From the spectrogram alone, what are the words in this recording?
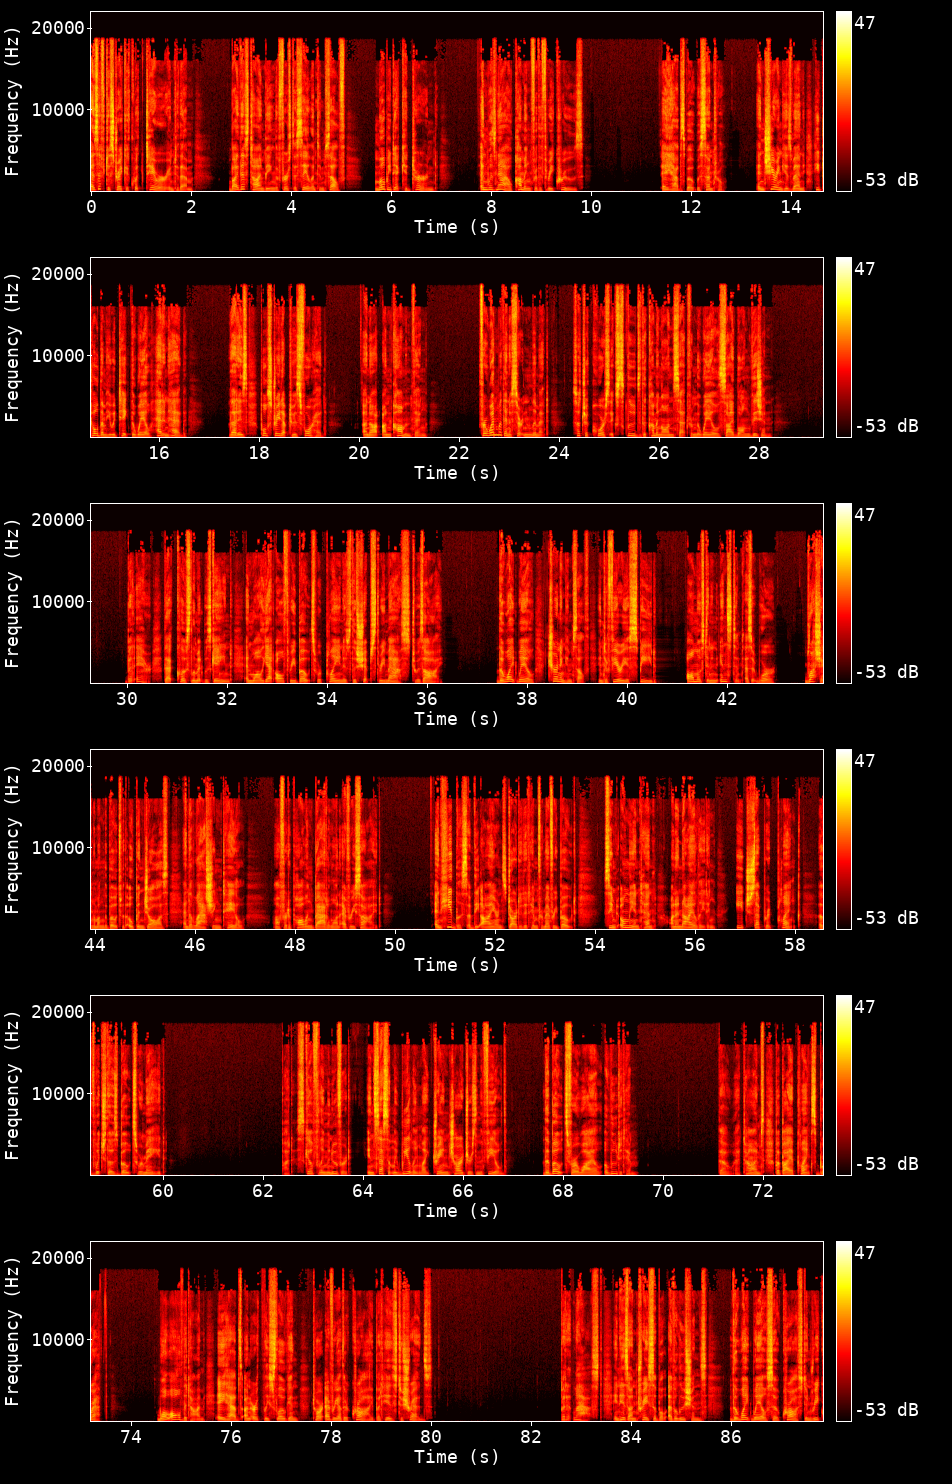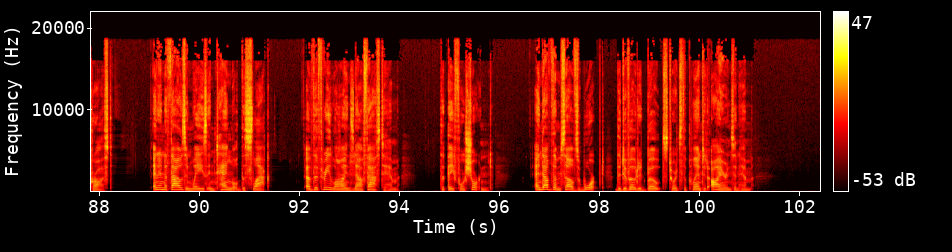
As if to strike a quick terror into them, by this time being the first assailant himself, Moby Dick had turned, and was now coming for the three crews. Ahab's boat was central, and cheering his men, he told them he would take the whale head and head. That is, pull straight up to his forehead, a not uncommon thing. For when within a certain limit, such a course excludes the coming onset from the whale's sidelong vision. But ere that close limit was gained, and while yet all three boats were plain as the ship's three masts to his eye, the white whale, churning himself into furious speed, almost in an instant, as it were, rushing among the boats with open jaws and a lashing tail, offered appalling battle on every side. And heedless of the irons darted at him from every boat, seemed only intent on annihilating each separate plank of which those boats were made. But skillfully maneuvered, incessantly wheeling like trained chargers in the field, the boats for a while eluded him. Though at times but by a plank's breadth, while all the time Ahab's unearthly slogan tore every other cry but his to shreds. But at last, in his untraceable evolutions, the white whale so crossed and recrossed, and in a thousand ways entangled the slack of the three lines now fast to him, that they foreshortened, and of themselves warped the devoted boats towards the planted irons in him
